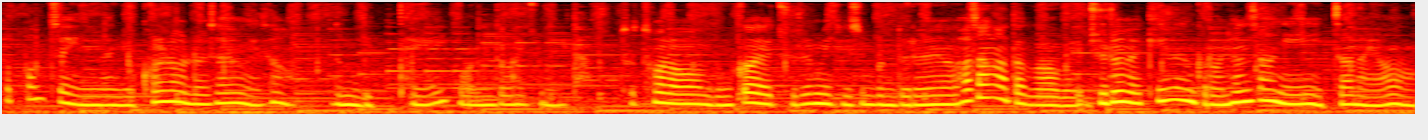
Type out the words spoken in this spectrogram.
첫 번째 있는 이 컬러를 사용해서 눈 밑에 먼저 해줍니다. 저처럼 눈가에 주름이 계신 분들은 화장하다가 왜 주름에 끼는 그런 현상이 있잖아요.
